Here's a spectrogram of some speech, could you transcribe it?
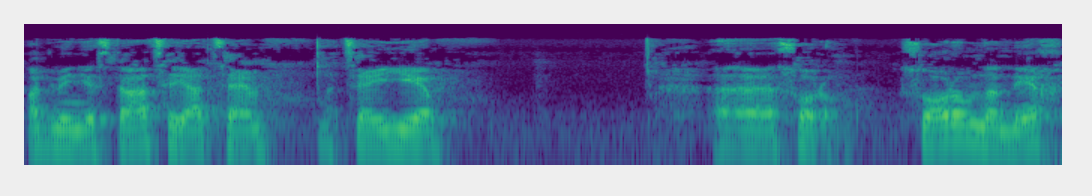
адміністрація, це, це є е, сором. Сором на них.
